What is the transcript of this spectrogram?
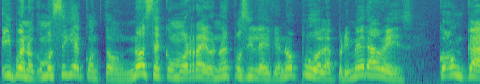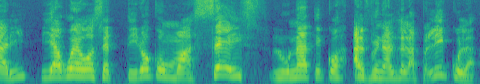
Y bueno, como seguía con Tom, no sé cómo rayo, no es posible que no pudo la primera vez con Gary y a huevo se tiró como a seis lunáticos al final de la película.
